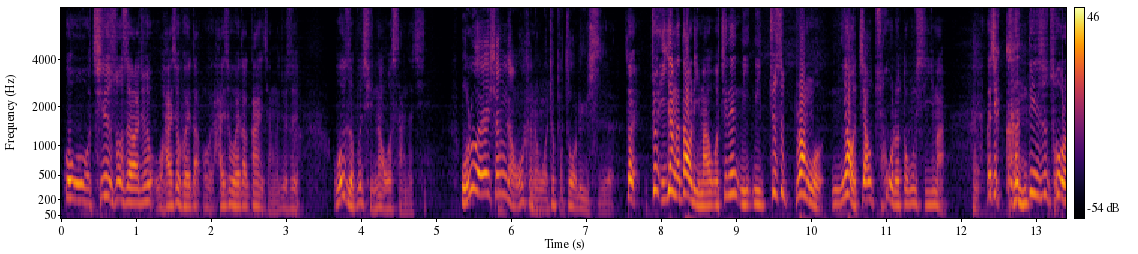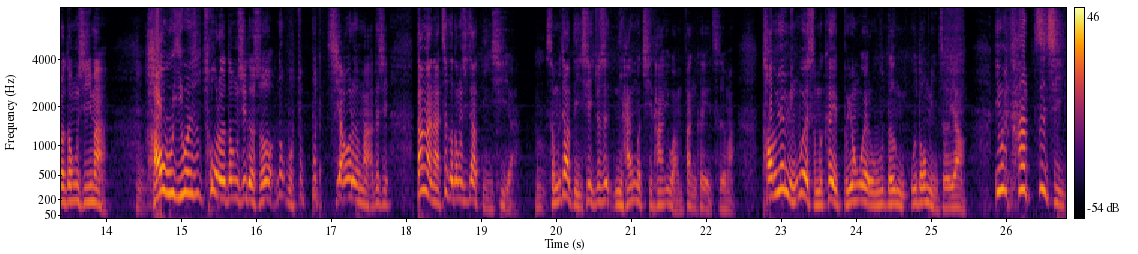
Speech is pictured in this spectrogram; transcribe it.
我我其实说实话，就是我还是回到我还是回到刚才讲的，就是我惹不起，那我闪得起。我如果在香港，我可能我就不做律师了。对，就一样的道理嘛。我今天你你就是不让我，你要我交错的东西嘛。而且肯定是错的东西嘛，毫无疑问是错的东西的时候，那我就不交了嘛。这些当然了，这个东西叫底气啊。什么叫底气？就是你还有没有其他一碗饭可以吃嘛？陶渊明为什么可以不用为了五斗米五斗米折腰？因为他自己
